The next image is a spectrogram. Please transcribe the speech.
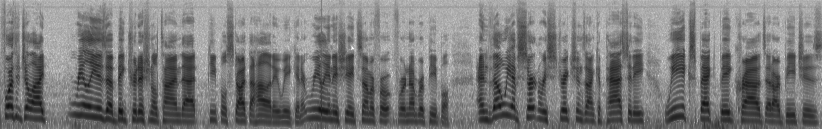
4th of July really is a big traditional time that people start the holiday weekend. It really initiates summer for, for a number of people. And though we have certain restrictions on capacity, we expect big crowds at our beaches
